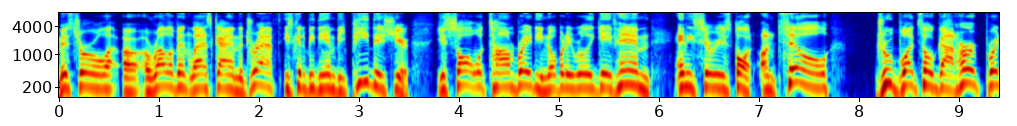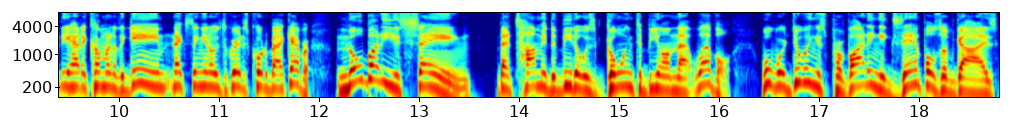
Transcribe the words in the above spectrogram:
Mr. Uh, irrelevant, last guy in the draft. He's going to be the MVP this year. You saw it with Tom Brady. Nobody really gave him any serious thought until Drew Bledsoe got hurt. Brady had to come into the game. Next thing you know, he's the greatest quarterback ever. Nobody is saying that Tommy DeVito is going to be on that level. What we're doing is providing examples of guys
